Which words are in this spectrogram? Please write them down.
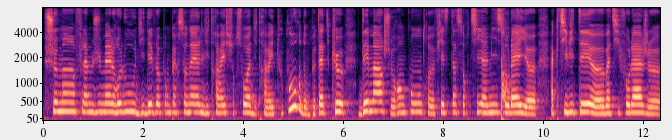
chemin, flamme jumelle, relou, dit développement personnel, dit travail sur soi, dit travail tout court, donc peut-être que démarche, rencontre, fiesta, sortie, soleil, euh, activité, euh, batifolage, euh,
